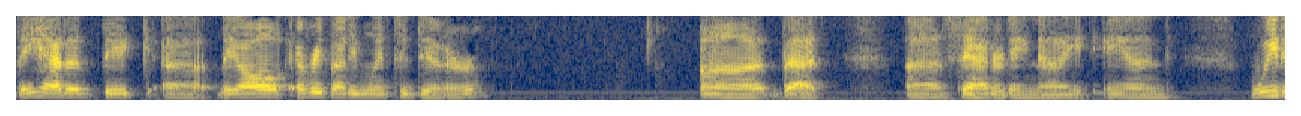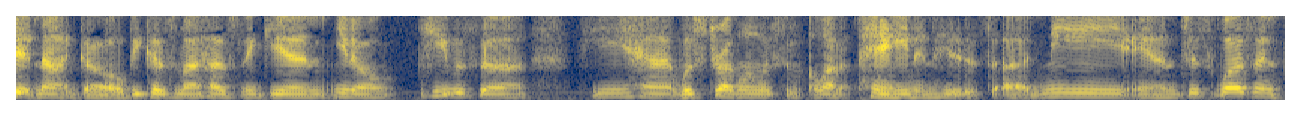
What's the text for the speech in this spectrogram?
they had a big uh, they all everybody went to dinner uh, that uh, saturday night and we did not go because my husband again you know he was uh he had was struggling with some, a lot of pain in his uh, knee and just wasn't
